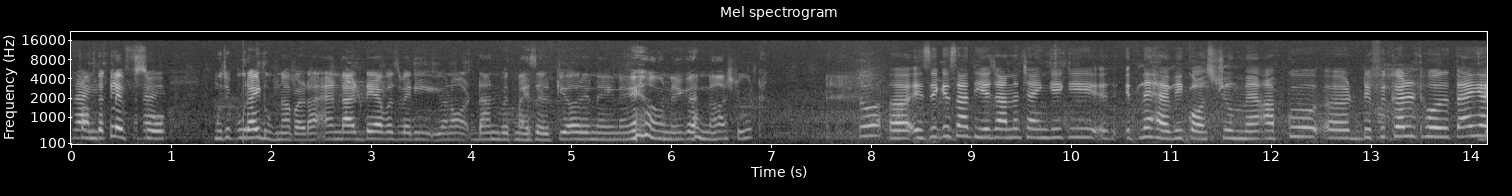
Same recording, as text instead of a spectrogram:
from the cliff so मुझे पूरा ही डूबना पड़ा. And that day I was very you know done with myself कि अरे नहीं नहीं हम नहीं करना शूट तो इसी के साथ ये जानना चाहेंगे कि इतने हैवी कॉस्ट्यूम में आपको डिफ़िकल्ट होता है या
